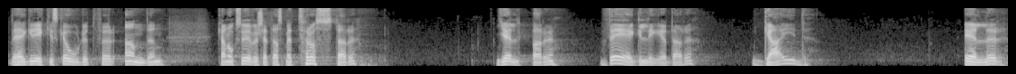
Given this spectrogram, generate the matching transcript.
Det här grekiska ordet för anden kan också översättas med tröstare, hjälpare, vägledare, guide eller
